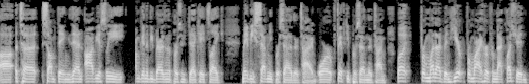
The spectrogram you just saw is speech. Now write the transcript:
uh, to something, then obviously I'm going to be better than the person who dedicates like maybe 70% of their time or 50% of their time. But from what I've been here, from what I heard from that question,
